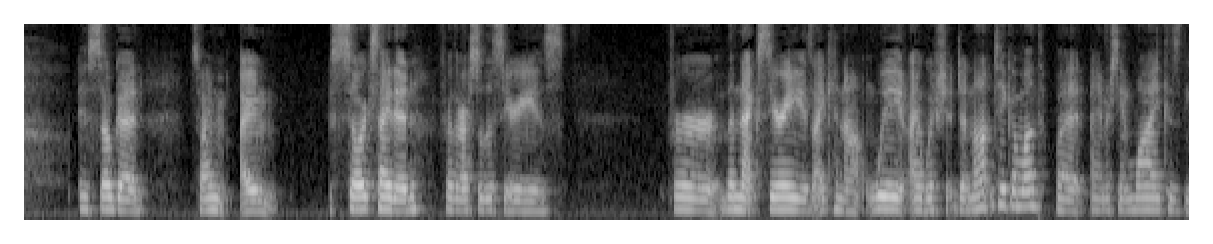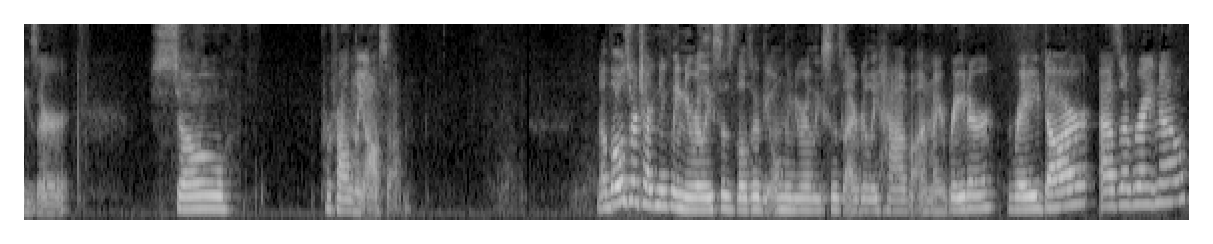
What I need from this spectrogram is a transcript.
is so good. So I'm I'm so excited for the rest of the series. For the next series, I cannot wait. I wish it did not take a month, but I understand why because these are so profoundly awesome. Now those are technically new releases. Those are the only new releases I really have on my radar radar as of right now.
